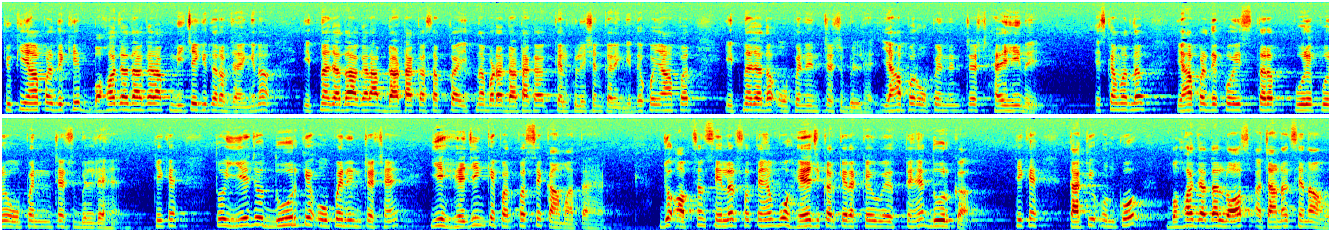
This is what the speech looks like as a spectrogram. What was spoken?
क्योंकि यहाँ पर देखिए, बहुत ज़्यादा अगर आप नीचे की तरफ़ जाएँगे ना, इतना ज़्यादा अगर आप डाटा का, सबका इतना बड़ा डाटा का कैलकुलेशन करेंगे, देखो यहाँ पर इतना ज़्यादा ओपन इंटरेस्ट बिल्ड है। यहाँ पर ओपन इंटरेस्ट है ही नहीं। इसका मतलब यहाँ पर देखो इस तरफ़ पूरे पूरे ओपन इंटरेस्ट बिल्ड हैं, ठीक है? तो ये जो दूर के ओपन इंटरेस्ट हैं, ये हेजिंग के पर्पज से काम आता है। जो ऑप्शन सेलर्स होते हैं, वो हेज करके रखे हुए होते हैं दूर का, ठीक है? ताकि उनको बहुत ज़्यादा लॉस अचानक से ना हो।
